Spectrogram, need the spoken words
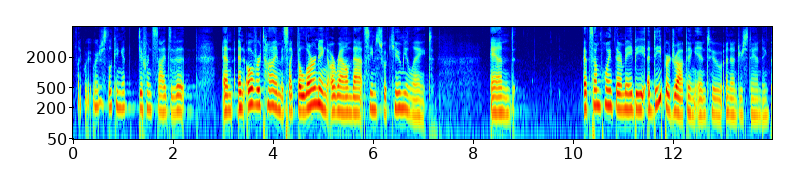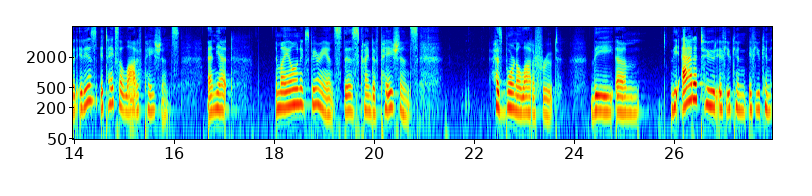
It's like we're just looking at different sides of it. And, and over time, it's like the learning around that seems to accumulate. And at some point, there may be a deeper dropping into an understanding. But it, is, it takes a lot of patience. And yet, in my own experience, this kind of patience has borne a lot of fruit. The, um, the attitude, if you, can, if you can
